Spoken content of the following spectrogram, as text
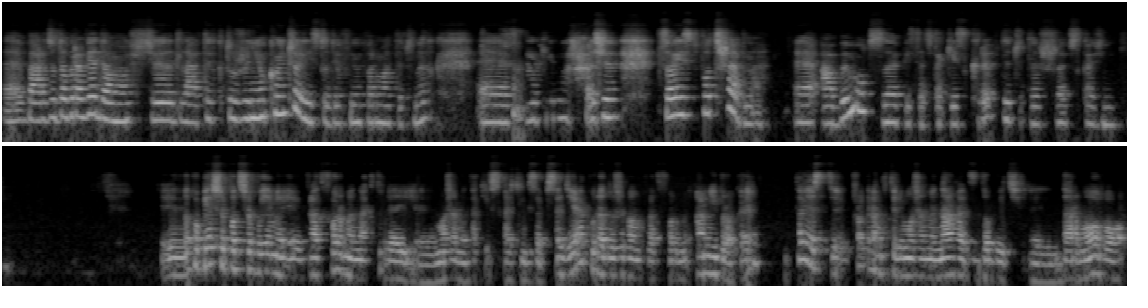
E, Bardzo dobra wiadomość e, dla tych, którzy nie ukończyli studiów informatycznych. E, W takim razie, co jest potrzebne, aby móc pisać takie skrypty czy też wskaźniki? No po pierwsze potrzebujemy platformę, na której możemy taki wskaźnik zapisać. Ja akurat używam platformy AmiBroker. To jest program, który możemy nawet zdobyć darmowo.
